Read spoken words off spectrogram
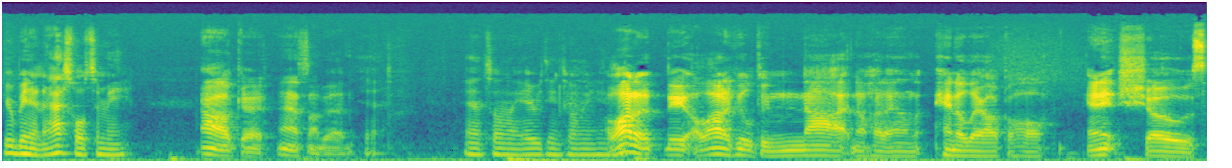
you're being an asshole to me. Oh, okay. That's not bad. Yeah, and I told like everything told me. A lot of dude, a lot of people do not know how to handle- their alcohol, and it shows.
